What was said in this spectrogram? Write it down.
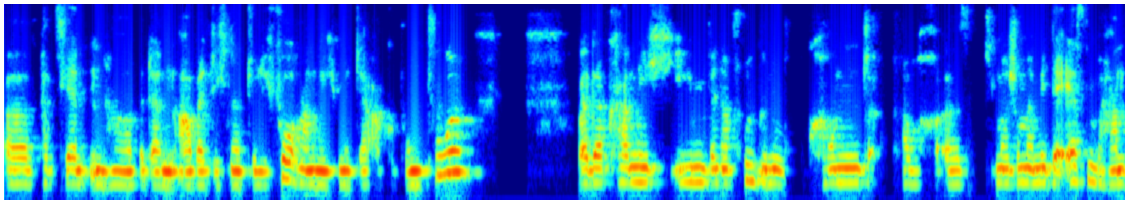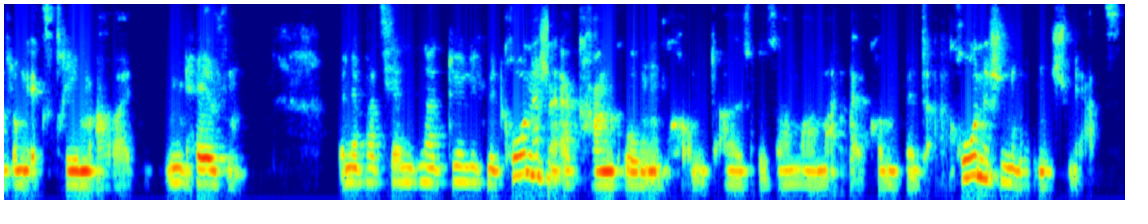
äh, habe, dann arbeite ich natürlich vorrangig mit der Akupunktur. Weil da kann ich ihm, wenn er früh genug kommt, auch äh, schon mal mit der ersten Behandlung extrem arbeiten, helfen. Wenn der Patient natürlich mit chronischen Erkrankungen kommt, also sagen wir mal, er kommt mit chronischen Rückenschmerz,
